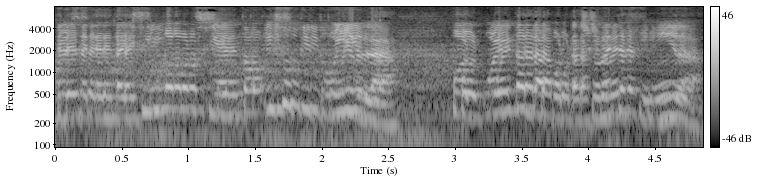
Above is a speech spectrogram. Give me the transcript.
del 75% y sustituirla por cuentas de aportaciones definidas.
